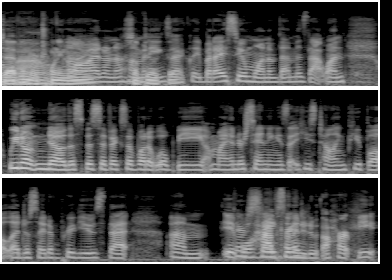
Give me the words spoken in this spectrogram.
seven Wow. or twenty Oh, nine. I don't know how many like that. exactly, but I assume one of them is that one. We don't know the specifics of what it will be. My understanding is that he's telling people at legislative previews that um, it They're will have something to do with a heartbeat.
